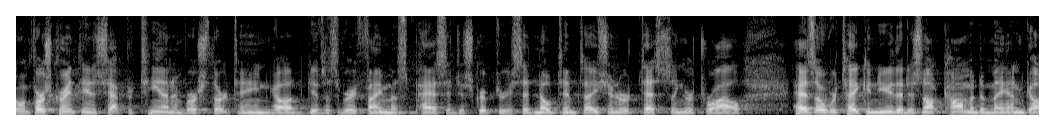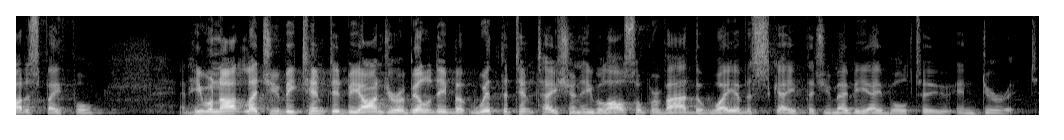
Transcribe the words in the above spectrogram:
Know, in 1 Corinthians chapter 10 and verse 13, God gives us a very famous passage of Scripture. He said, No temptation or testing or trial has overtaken you that is not common to man. God is faithful. And He will not let you be tempted beyond your ability, but with the temptation, He will also provide the way of escape that you may be able to endure it.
